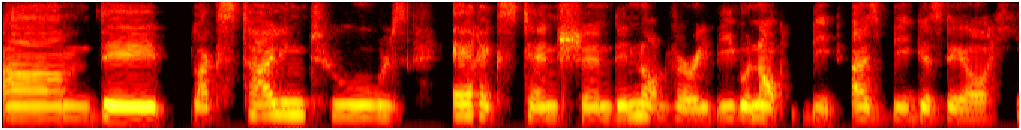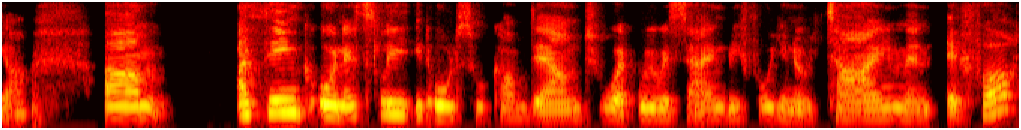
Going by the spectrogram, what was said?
Um, they like styling tools, hair extension. They're not very big or not be, as big as they are here. Um, I think honestly, it also comes down to what we were saying before, you know, time and effort.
